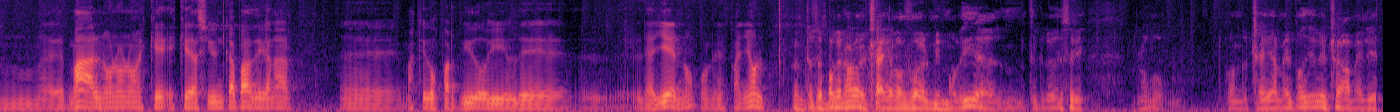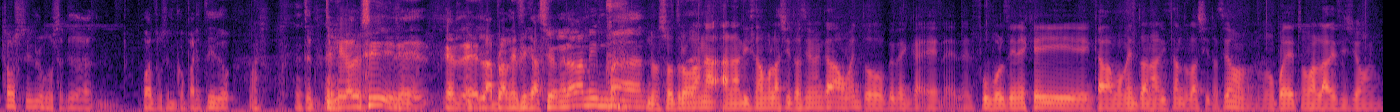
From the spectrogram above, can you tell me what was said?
mm, eh, mal, no, no, no, es que, es que ha sido incapaz de ganar eh, más que dos partidos y el de, el, el de ayer, ¿no? Con el español. Pero entonces, ¿por qué no lo echáis a los dos el mismo día? Te quiero decir, luego, cuando echáis a Mel, podía haber echado a Mel y Stosi, luego se quedan cuatro o cinco partidos. Te, te quiero decir que, que la planificación era la misma. Nosotros ana- analizamos la situación en cada momento, Pepe. En, ca- en- en el fútbol tienes que ir en cada momento analizando la situación. No puedes tomar la decisión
